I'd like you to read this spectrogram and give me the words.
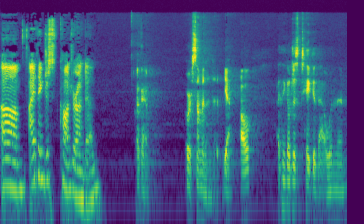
Um, I think just conjure undead. Okay. Or summon undead. Yeah, I'll. I think I'll just take that one then.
